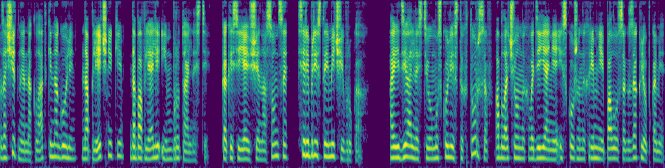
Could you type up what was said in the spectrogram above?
защитные накладки на голень, наплечники добавляли им брутальности, как и сияющие на солнце серебристые мечи в руках. А идеальностью мускулистых торсов, облаченных в одеяние из кожаных ремней полосок с заклепками,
